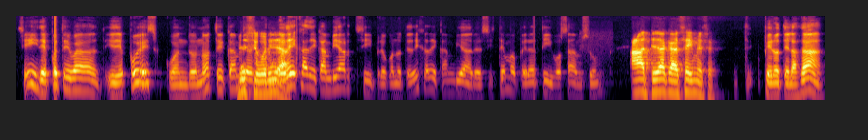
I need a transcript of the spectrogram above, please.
Sí, después te va, y después cuando no te cambia, cuando deja de cambiar, sí, pero cuando te deja de cambiar el sistema operativo Samsung. Ah, te da cada seis meses. Pero te las da,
